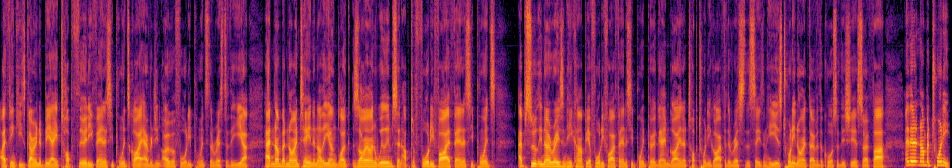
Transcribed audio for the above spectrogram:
I think he's going to be a top 30 fantasy points guy, averaging over 40 points the rest of the year. At number 19, another young bloke, Zion Williamson, up to 45 fantasy points. Absolutely no reason he can't be a 45 fantasy point per game guy and a top 20 guy for the rest of the season. He is 29th over the course of this year so far. And then at number 20,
